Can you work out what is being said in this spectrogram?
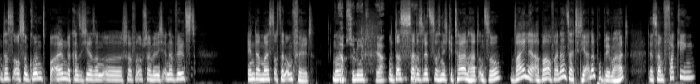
und das ist auch so ein Grund bei allem, da kann sich jeder so ein äh, Schaf von abschneiden, wenn du dich ändern willst, änder meist auch dein Umfeld. Ne? Absolut, ja. Und das ist halt ja. das Letzte, was er nicht getan hat und so. Weil er aber auf der anderen Seite die anderen Probleme hat, dass er fucking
